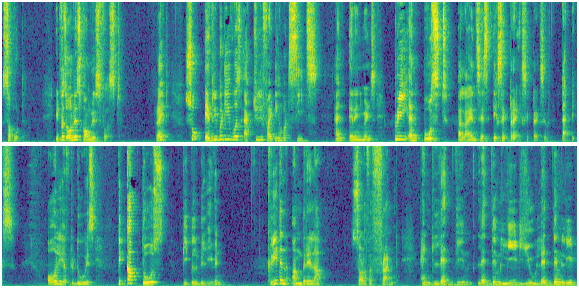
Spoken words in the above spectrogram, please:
support. It was always Congress first, right? So everybody was actually fighting about seats and arrangements, pre and post alliances, etc., etc., etc. Tactics. All you have to do is pick up those people believe in, create an umbrella sort of a front, and let them let them lead you. Let them lead.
